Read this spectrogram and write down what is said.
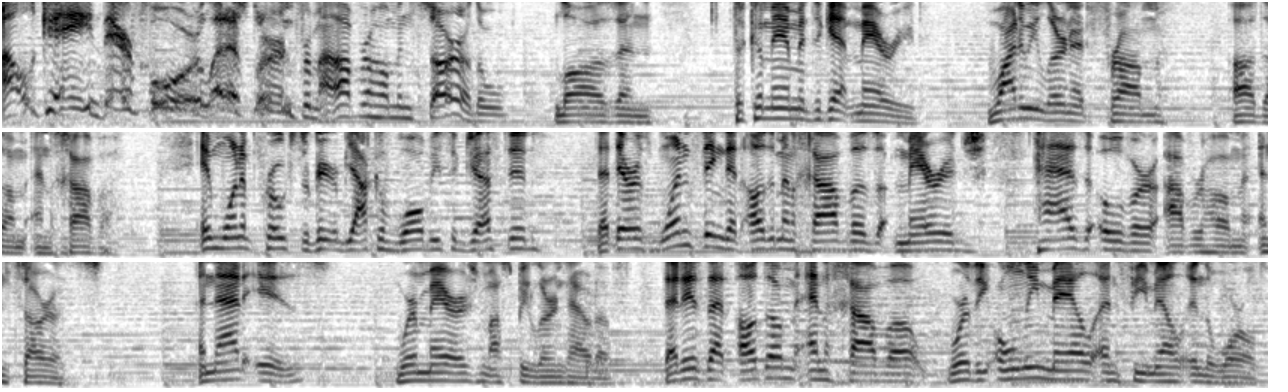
Al Kain, therefore, let us learn from Avraham and Sarah the laws and the commandment to get married. Why do we learn it from Adam and Chava? In one approach, the great Rabbi Yaakov Walby suggested that there is one thing that Adam and Chava's marriage has over Avraham and Sarah's, and that is where marriage must be learned out of. That is that Adam and Chava were the only male and female in the world.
